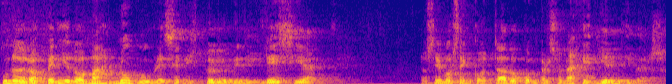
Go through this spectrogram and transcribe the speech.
uno de los periodos más lúgubres en la historia de la Iglesia, nos hemos encontrado con personajes bien diversos.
